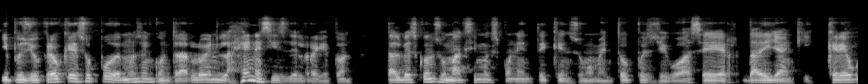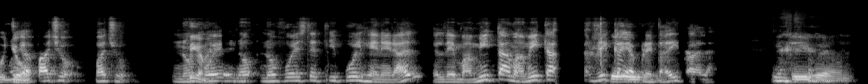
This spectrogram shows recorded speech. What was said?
Y pues yo creo que eso podemos encontrarlo en la génesis del reggaetón tal vez con su máximo exponente que en su momento pues llegó a ser Daddy Yankee. Creo yo, Oiga, Pacho, Pacho, ¿no fue, no, ¿no fue este tipo el general? El de mamita, mamita, rica y apretadita. Sí, weón.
